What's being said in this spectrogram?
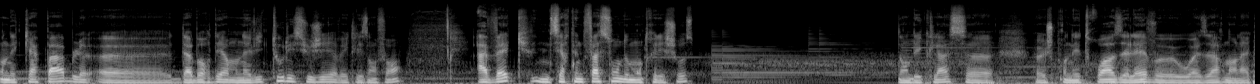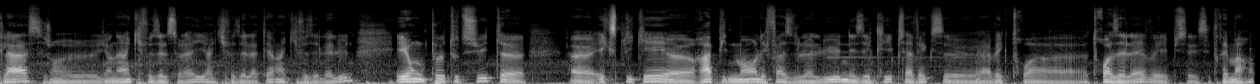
On est capable d'aborder, à mon avis, tous les sujets avec les enfants, avec une certaine façon de montrer les choses. Dans des classes, euh, euh, je prenais trois élèves euh, au hasard dans la classe. Il y en a un qui faisait le soleil, un qui faisait la terre, un qui faisait la lune. Et on peut tout de suite expliquer rapidement les phases de la lune, les éclipses avec, avec trois, trois élèves. Et puis c'est très marrant.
